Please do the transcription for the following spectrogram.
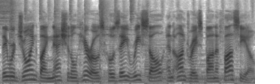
They were joined by national heroes Jose Rizal and Andres Bonifacio.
